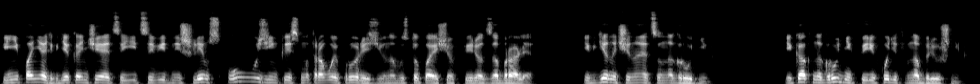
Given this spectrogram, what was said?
И не понять, где кончается яйцевидный шлем с узенькой смотровой прорезью на выступающем вперед забрале, и где начинается нагрудник и как нагрудник переходит в набрюшник,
